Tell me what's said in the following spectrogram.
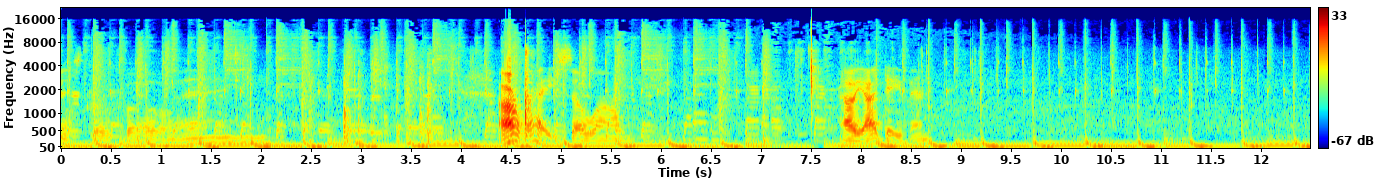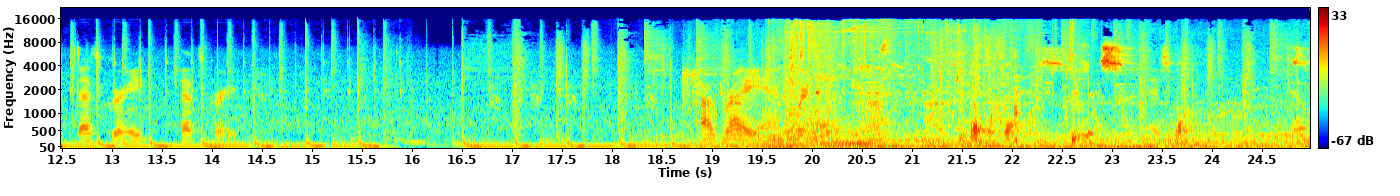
Let's go forward. Alright, so, um, how y'all day been? That's great. That's great. Alright, and we're. Yep,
